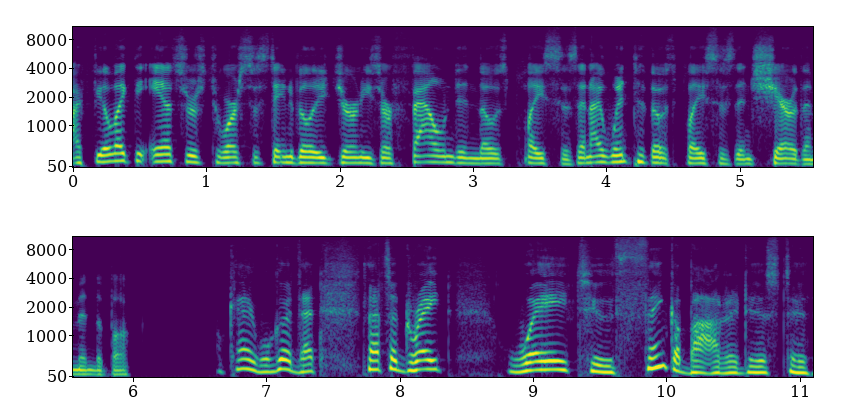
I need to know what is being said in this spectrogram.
I feel like the answers to our sustainability journeys are found in those places. And I went to those places and share them in the book. Okay, well, good. That that's a great way to think about it. Is to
